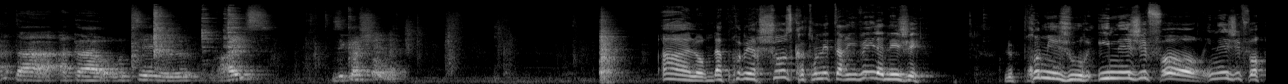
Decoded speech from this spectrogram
À ta, à ta hôtel euh, Rice, alors, la première chose, quand on est arrivé, il a neigé. Le premier jour, il neigeait fort, il neigeait fort.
